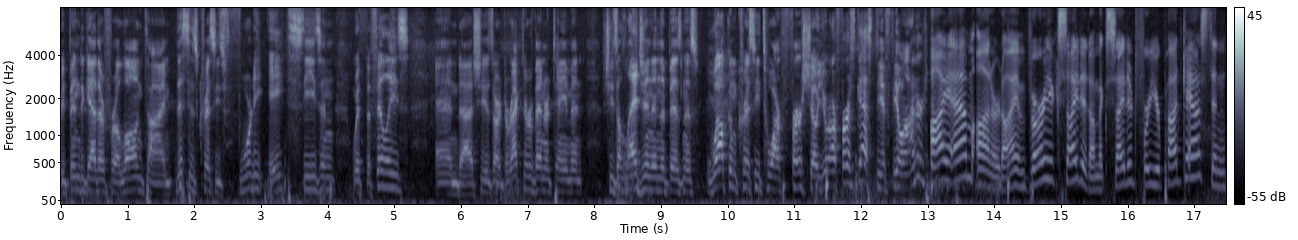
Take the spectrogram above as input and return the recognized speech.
We've been together for a long time. This is Chrissy's 48th season with the Phillies. And uh, she is our director of entertainment. She's a legend in the business. Welcome, Chrissy, to our first show. You're our first guest. Do you feel honored? I am honored. I am very excited. I'm excited for your podcast and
